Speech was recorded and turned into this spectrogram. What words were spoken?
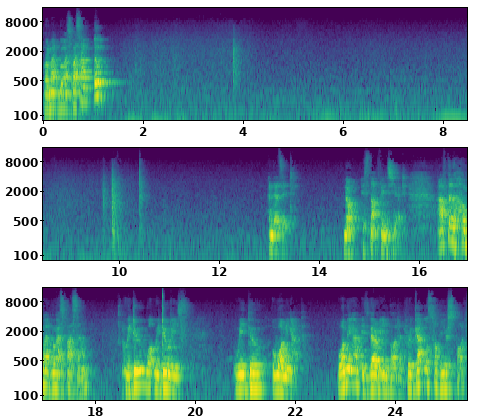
Hormat bunga sepasang, up. And that's it. No, it's not finished yet. After Hormat Bunga Sepasang, we do what we do is we do warming up. Warming up is very important. Regardless of your sport,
